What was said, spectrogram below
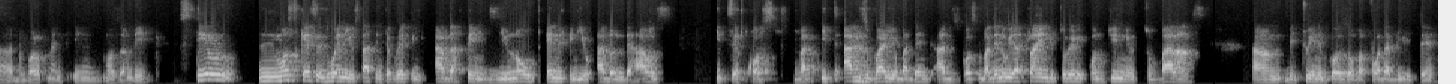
uh, development in Mozambique. Still, in most cases, when you start integrating other things, you know anything you add on the house, it's a cost, but it adds value, but then adds cost. But then we are trying to really continue to balance um, between because of affordability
